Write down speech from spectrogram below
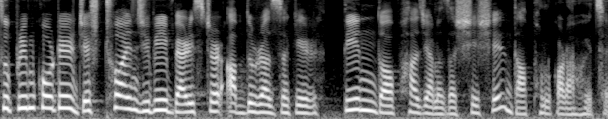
সুপ্রিম কোর্টের জ্যেষ্ঠ আইনজীবী ব্যারিস্টার আব্দুর রাজ্জাকের তিন দফা জানাজা শেষে দাফন করা হয়েছে।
